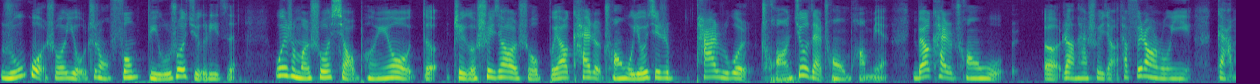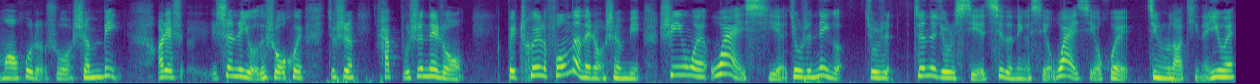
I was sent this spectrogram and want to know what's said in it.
如果说有这种风，比如说举个例子，为什么说小朋友的这个睡觉的时候不要开着窗户，尤其是他如果床就在窗户旁边，你不要开着窗户。呃，让他睡觉，他非常容易感冒或者说生病，而且是甚至有的时候会就是还不是那种被吹了风的那种生病，是因为外邪，就是那个就是真的就是邪气的那个邪，外邪会进入到体内，因为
